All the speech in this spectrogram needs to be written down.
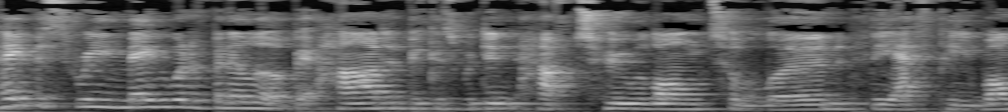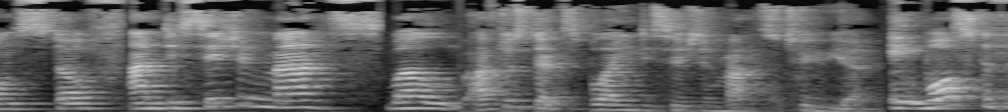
Paper 3 maybe would have been a little bit harder because we didn't have too long to learn the FP1 stuff. And Decision Maths, well... I've just explained Decision Maths to you. It was the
